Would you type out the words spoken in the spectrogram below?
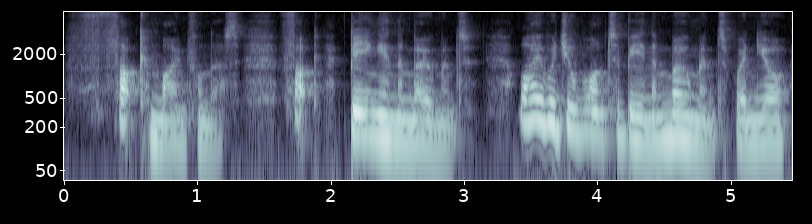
Fuck mindfulness. Fuck being in the moment. Why would you want to be in the moment when you're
